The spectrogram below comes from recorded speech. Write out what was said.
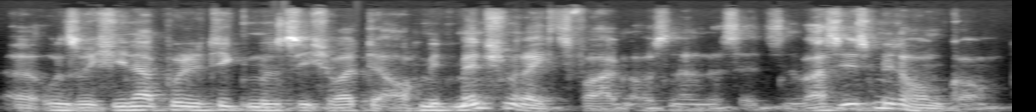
Äh, unsere China-Politik muss sich heute auch mit Menschenrechtsfragen auseinandersetzen. Was ist mit Hongkong?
